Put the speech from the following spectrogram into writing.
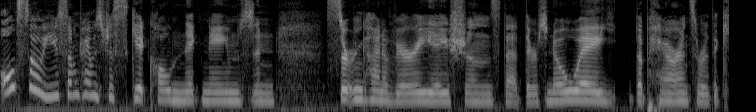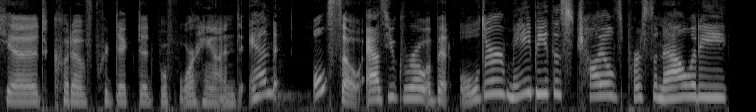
also, you sometimes just get called nicknames and certain kind of variations that there's no way the parents or the kid could have predicted beforehand. And also, as you grow a bit older, maybe this child's personality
